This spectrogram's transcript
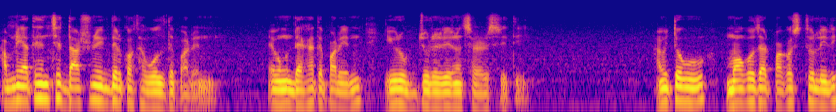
আপনি অ্যাথেন্সের দার্শনিকদের কথা বলতে পারেন এবং দেখাতে পারেন ইউরোপ জুড়ে রেনেসাঁর স্মৃতি। আমি তবু মগজ আর পাকস্থলীর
